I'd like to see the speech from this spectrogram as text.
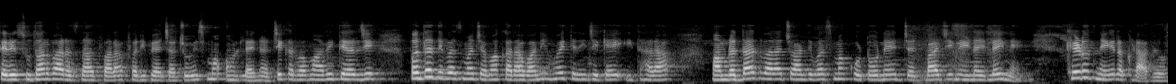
તેને સુધારવા અરજદાર દ્વારા ફરી બે હજાર ચોવીસમાં ઓનલાઈન અરજી કરવામાં આવી. તે અરજી પંદર દિવસમાં જમા કરાવવાની હોય તેની જગ્યાએ ઇધારા ધારા મામલતદાર દ્વારા ચાર દિવસમાં ખોટોને જજબાજી નિર્ણય લઈને ખેડૂતને રખડાવ્યો.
